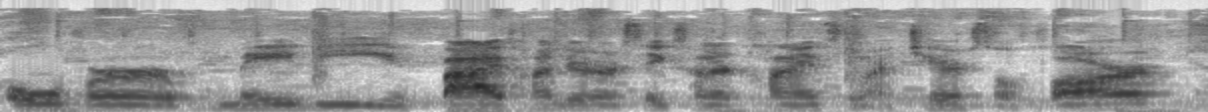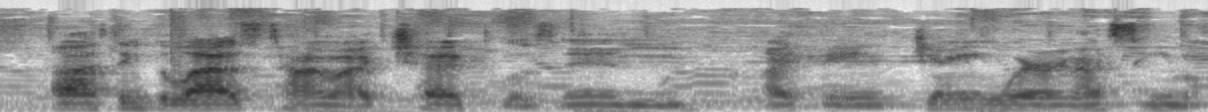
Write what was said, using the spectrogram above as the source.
over maybe 500 or 600 clients in my chair so far. Uh, I think the last time I checked was in I think January and I've seen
